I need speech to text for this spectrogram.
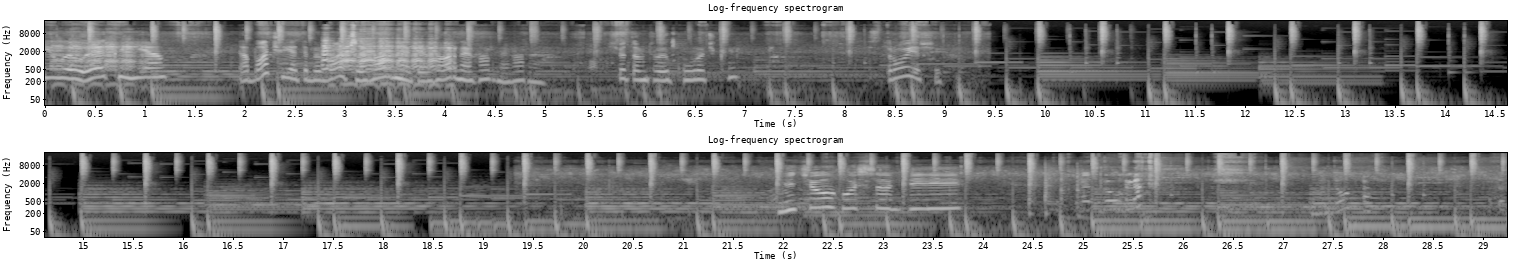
І лелеки є. Я бачу, я тебе бачу. Гарне ти, гарне, гарне, гарне. Що там твої курочки? Строїш їх? Собі. Медогляд. Медогляд. Тут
